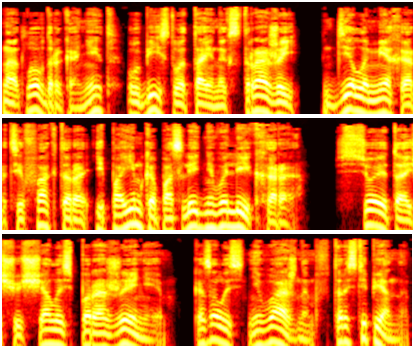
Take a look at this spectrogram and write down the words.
Отлов драконит, убийство тайных стражей, дело меха-артефактора и поимка последнего Ликхара, все это ощущалось поражением, казалось неважным, второстепенным.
